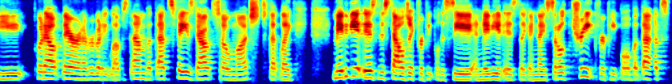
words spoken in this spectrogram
be put out there and everybody loves them but that's phased out so much that like maybe it is nostalgic for people to see and maybe it is like a nice little treat for people but that's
